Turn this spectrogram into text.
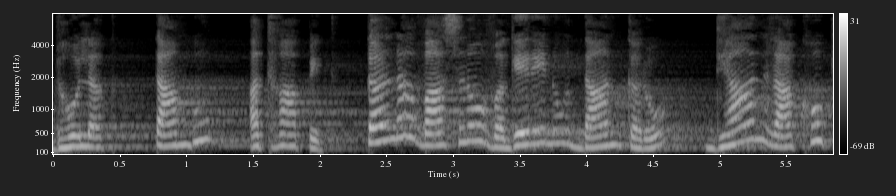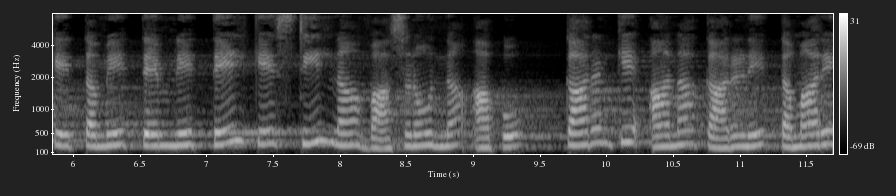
ઢોલક, તાંબુ અથવા પિત્તળના વાસણો વગેરેનું દાન કરો. ધ્યાન રાખો કે તમે તેમને તેલ કે સ્ટીલના વાસણો ન આપો, કારણ કે આના કારણે તમારે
